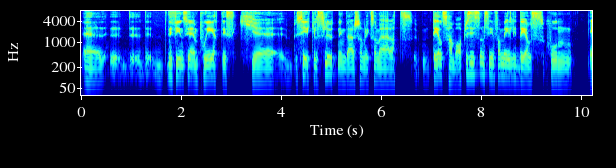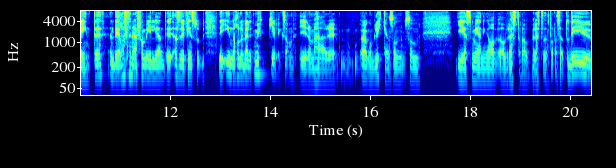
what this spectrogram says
Eh, det, det, det, finns ju en poetisk eh, cirkelslutning där som liksom är att dels han var precis som sin familj, dels hon är inte en del av den här familjen. Det, alltså det, finns, det innehåller väldigt mycket liksom, i de här eh, ögonblicken som, som ges mening av, av resten av berättelsen på något sätt. Och det är ju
